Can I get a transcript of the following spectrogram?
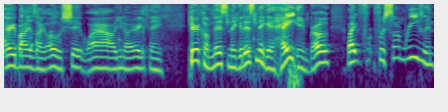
Everybody's like, oh shit, wow, you know everything. Here come this nigga. This nigga hating, bro. Like for, for some reason,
